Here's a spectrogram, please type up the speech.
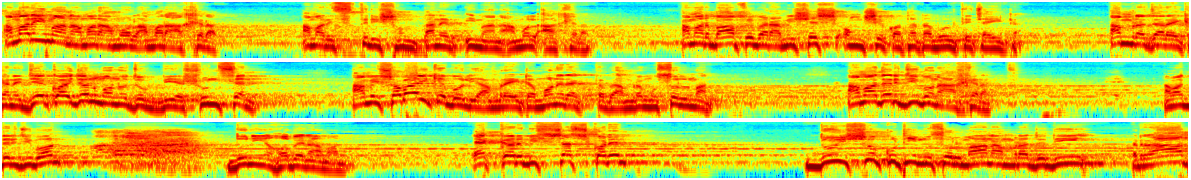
আমার ইমান আমার আমল, আমার আখেরাত। আমার স্ত্রী সন্তানের ইমান আমল, আখেরাত। আমার বাপ, এবার আমি শেষ অংশে কথাটা বলতে চাই এটা। আমরা যারা এখানে যে কয়জন মনোযোগ দিয়ে শুনছেন, আমি সবাইকে বলি, আমরা এটা মনে রাখতে হবে, আমরা মুসলমান। আমাদের জীবন আখেরাত। আমাদের জীবন দুনিয়া হবে না আমার একবার বিশ্বাস করেন দুইশো কোটি মুসলমান আমরা যদি রাত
